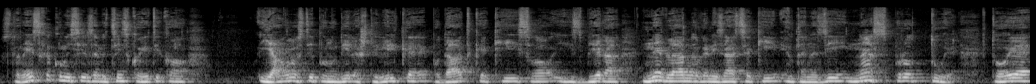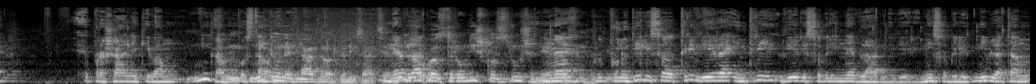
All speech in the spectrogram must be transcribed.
Slovenska komisija za medicinsko etiko javnosti ponudila številke, podatke, ki so jih zbira nevladna organizacija, ki eutanaziji nasprotuje. To je vprašanje, ki vam postavlja. Ni to nevladna organizacija, ne vlad... zdravniško združenje. Ne, ponudili so tri vire in tri viri so bili nevladni viri. Bili, ni, tam,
